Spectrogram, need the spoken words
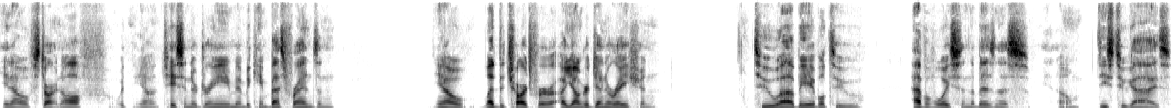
you know, starting off with you know chasing their dream and became best friends and you know led the charge for a younger generation to uh, be able to have a voice in the business. You know, these two guys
